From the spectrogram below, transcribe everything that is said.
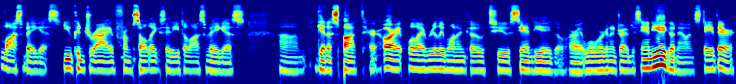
Las Vegas. You could drive from Salt Lake City to Las Vegas, um, get a spot there. All right, well, I really want to go to San Diego. All right, well, we're going to drive to San Diego now and stay there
